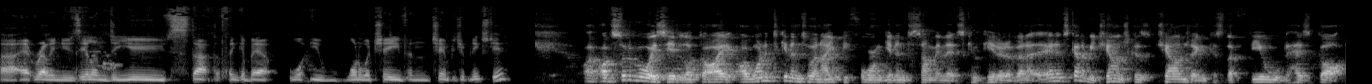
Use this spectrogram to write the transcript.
uh, at Rally New Zealand. Do you start to think about what you want to achieve in the championship next year? I've sort of always said, look, I, I wanted to get into an AP4 and get into something that's competitive, and, and it's going to be challenged because challenging because the field has got,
